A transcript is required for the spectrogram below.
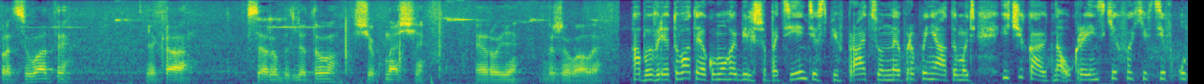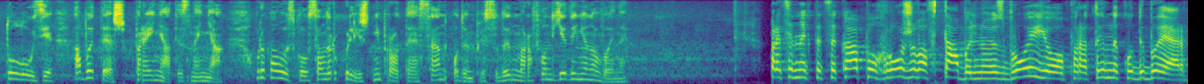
працювати, яка все робить для того, щоб наші герої виживали. Аби врятувати якомога більше пацієнтів, співпрацю не припинятимуть і чекають на українських фахівців у Тулузі, аби теж перейняти знання. Павловська, Олександр Куліш, Дніпро, ТСН 1+,1, Марафон. Єдині новини. Працівник ТЦК погрожував табельною зброєю оперативнику ДБР.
